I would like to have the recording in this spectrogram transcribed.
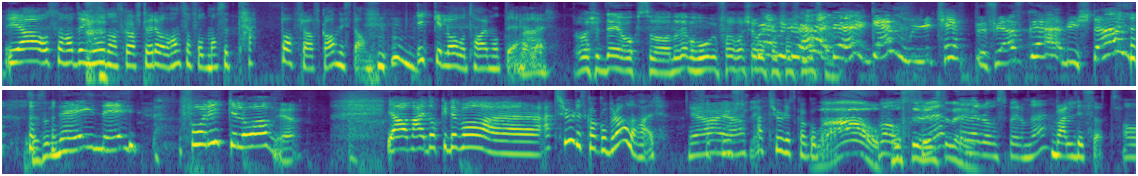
Det og så hadde Jonas Gahr Støre han som fått masse tepper fra Afghanistan. Ikke lov å ta imot det heller. Var ikke det også Når det var hoved... Var ikke det også har det gamle teppet fra Afghanistan! Så sånn, nei, nei! Får ikke lov! Ja. Ja, nei, dere, det var eh, Jeg tror det skal gå bra, det her. Ja, Så ja. Jeg tror det skal gå bra. Wow! Var hun søt? Er det lov å spørre om det? Veldig søt. Å,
